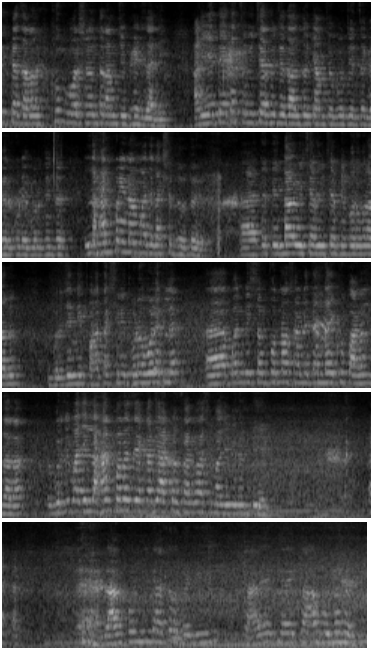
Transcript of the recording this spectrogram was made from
तितका झाला. खूप वर्षानंतर आमची भेट झाली. आणि येत्या येताच विचार तुझ्यात आलतो की आमच्या गुरुजींचं घर कुठे? गुरुजींचं लहानपणी नाव माझ्या लक्षात होतं. तर ते नाव विचार विचार मी बरोबर आलो. गुरुजींनी पाहता क्षणी थोडं ओळखलं. पण मी संपूर्ण नाव सांगण्यात त्यांनाही खूप आनंद झाला. तर गुरुजी माझी लहानपणाची एखादी आठवण सांगा अशी माझी विनंती आहे. लहानपण मी असं होतं की शाळेत यायच्या अगोदरच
